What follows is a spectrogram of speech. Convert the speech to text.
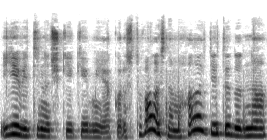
Є відтіночки, якими я користувалась, намагалась дійти до дна.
